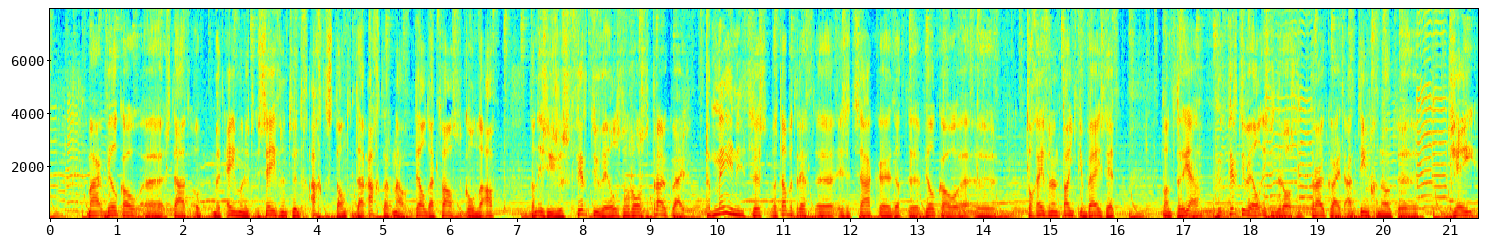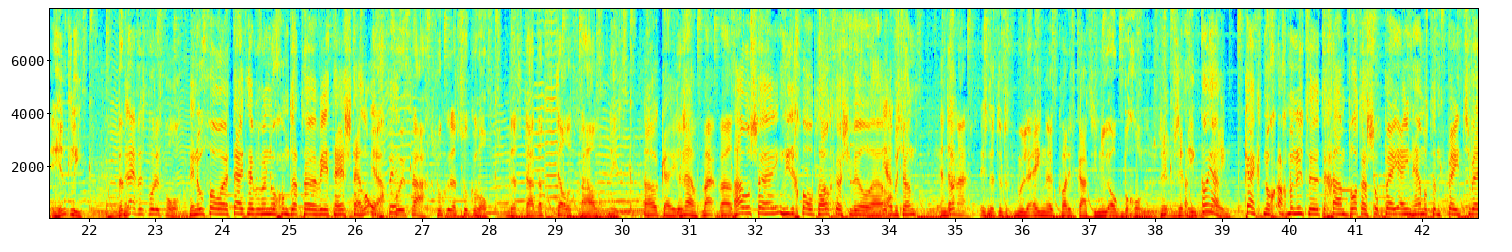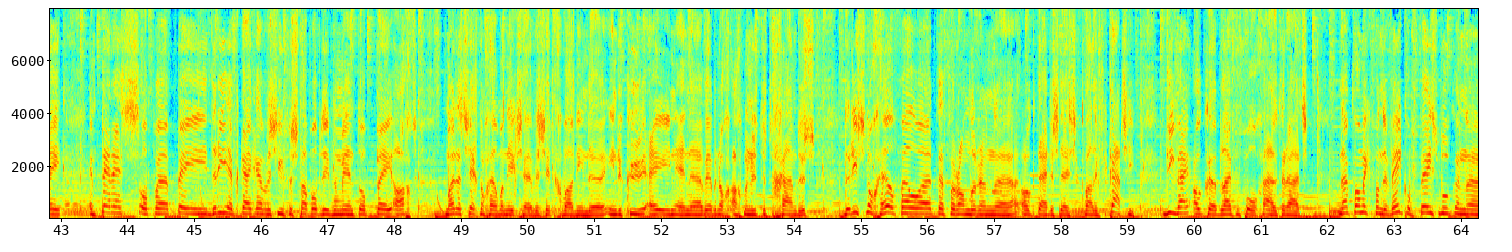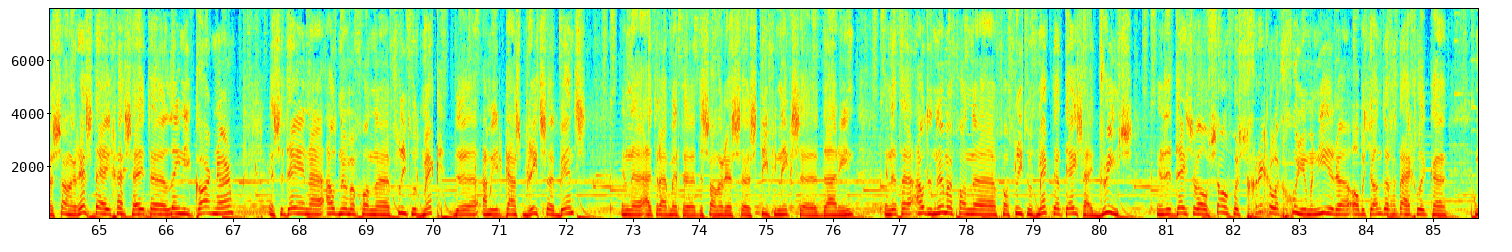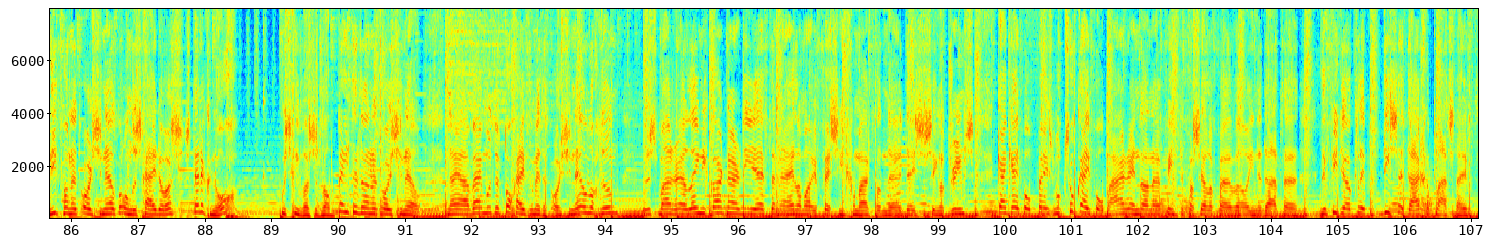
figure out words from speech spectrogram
Maar Wilco eh, staat op, met 1 minuut 27 achterstand daarachter. Nou, tel daar 12 seconden af. Dan is hij dus virtueel zijn roze trui kwijt. Dat meen je niet. Dus wat dat betreft eh, is het zaak eh, dat Wilco toch even een tandje bijzet. Want ja, virtueel is hij de roze trui kwijt aan teamgenoot Jay Hindley. We blijven het voor u volgen. En hoeveel tijd hebben we nog om dat weer te herstellen? Ja, goede vraag. Zoek, dat zoeken we op. Dat, dat vertelt het verhaal nog niet. Oké, Dus, nou. maar, maar- Hou ons eh, in ieder geval op de hoogte als je wil, eh Ja. Albert-Jan. En daarna is natuurlijk de Formule 1 eh, kwalificatie nu ook begonnen. Dus we zitten in Q1. Oh ja, kijk, nog acht minuten te gaan. Bottas op P1, Hamilton P2 en Perez op eh, P3. Even kijken, we zien Verstappen op dit moment op P8. Maar dat zegt nog helemaal niks. Hè. We zitten gewoon in de, in de Q1 en we hebben nog acht minuten te gaan. Dus er is nog heel veel eh, te veranderen, eh, ook tijdens deze kwalificatie. Die wij ook eh, blijven volgen uiteraard. Nou kwam ik van de week op Facebook een zangeres tegen. Ze heet Leni Gardner. En ze deed een oud nummer van Fleetwood Mac, de Amerikaans-Britse band. En eh, uiteraard met eh, de zangeres eh, Stevie Nicks daarin. En dat oude nummer van, van Fleetwood Mac, dat deed zij, Dreams. En dat deed ze wel op zo'n verschrikkelijk goede manier, Albert-Jan... dat het eigenlijk niet van het origineel te onderscheiden was. Sterker nog, Misschien was het wel beter dan het origineel. Nou ja, wij moeten toch even met het origineel nog doen. Dus maar eh, Leni Gardner die heeft een hele mooie versie gemaakt van eh, deze single Dreams. Kijk even op Facebook, zoek even op haar. En dan eh, vind je vanzelf wel inderdaad de videoclip die ze daar geplaatst heeft.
